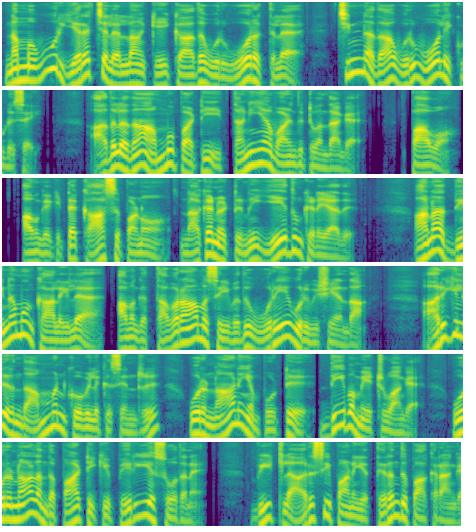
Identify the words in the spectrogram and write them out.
நம்ம ஊர் இறைச்சல் எல்லாம் கேட்காத ஒரு ஓரத்துல சின்னதா ஒரு ஓலை குடிசை. அதுல தான் அம்மு பாட்டி தனியா வாழ்ந்துட்டு வந்தாங்க. பாவம் அவங்க கிட்ட காசு பணம் நகை நட்டுன்னு ஏதும் கிடையாது. ஆனா தினமும் காலையில அவங்க தவறாம செய்வது ஒரே ஒரு விஷயம்தான். அருகில் இருந்த அம்மன் கோவிலுக்கு சென்று ஒரு நாணயம் போட்டு தீபம் ஏற்றுவாங்க. ஒரு நாள் அந்த பாட்டிக்கு பெரிய சோதனை. வீட்ல அரிசி பானைய திறந்து பார்க்கறாங்க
